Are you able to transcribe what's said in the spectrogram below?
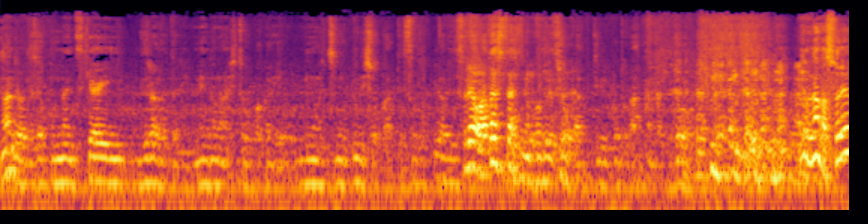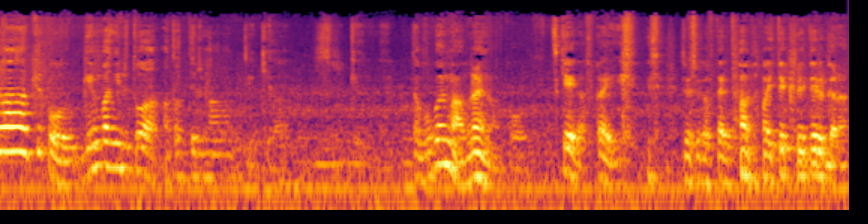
なんで私はこんなに付き合いづらかったり面倒な人ばかり身の内に行くんでしょうかってそ言われてそれは私たちのことでしょうかっていうことがあったんだけどでもなんかそれは結構現場にいると当たってるなっていう気がするけどねだ僕は今危ないのはこう付き合いが深い女子が2人たまたまいてくれてるから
